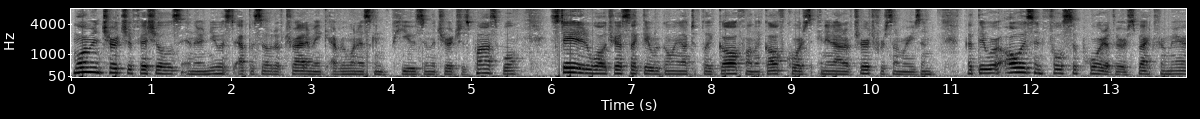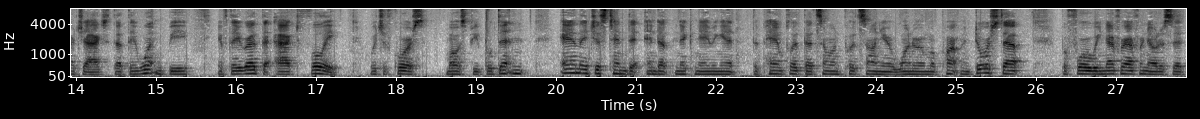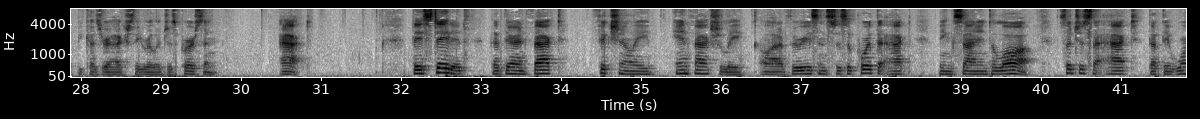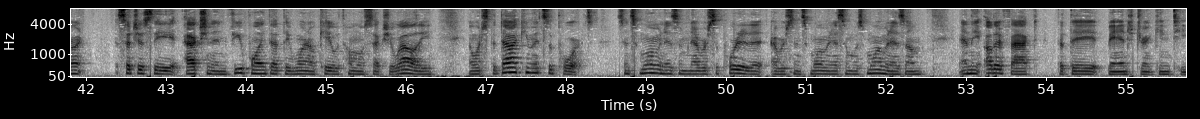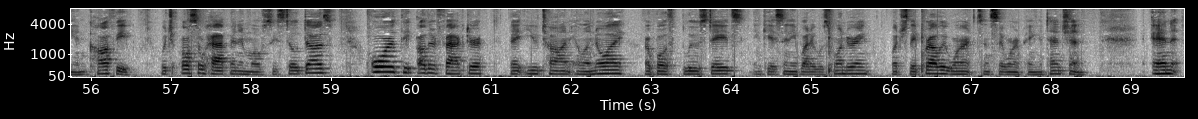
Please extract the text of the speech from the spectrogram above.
Mormon church officials, in their newest episode of Try to Make Everyone as Confused in the Church as Possible, stated while dressed like they were going out to play golf on the golf course in and out of church for some reason that they were always in full support of the Respect for Marriage Act, that they wouldn't be if they read the act fully, which of course most people didn't, and they just tend to end up nicknaming it the pamphlet that someone puts on your one room apartment doorstep before we never ever notice it because you're actually a religious person. Act. They stated that they're in fact, fictionally and factually, a lot of the reasons to support the act being signed into law, such as the act that they weren't, such as the action and viewpoint that they weren't okay with homosexuality, and which the document supports, since Mormonism never supported it ever since Mormonism was Mormonism, and the other fact that they banned drinking tea and coffee, which also happened and mostly still does, or the other factor that Utah and Illinois are both blue states, in case anybody was wondering, which they probably weren't since they weren't paying attention. And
